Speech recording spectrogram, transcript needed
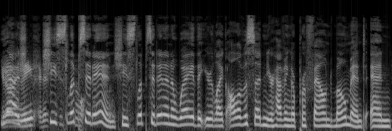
You know yeah, what I mean? she, she slips so- it in. She slips it in in a way that you're like, all of a sudden you're having a profound moment and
